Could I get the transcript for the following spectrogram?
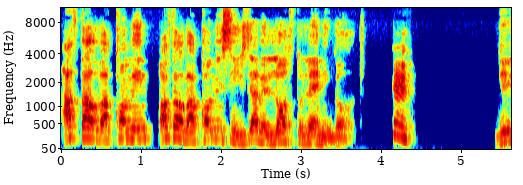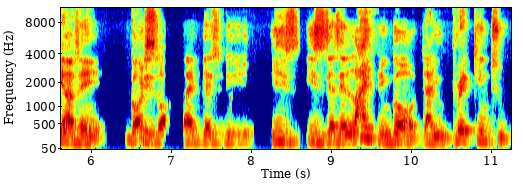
After overcoming, after overcoming sin, you still have a lot to learn in God. Hmm. Do you get what I'm saying? God Yes. is like there's is is there's a life in God that you break into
